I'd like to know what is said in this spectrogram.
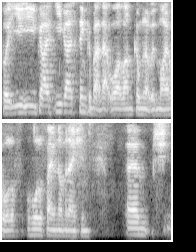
But you, you guys you guys think about that while I'm coming up with my Hall of Hall of Fame nominations. Um, sh-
